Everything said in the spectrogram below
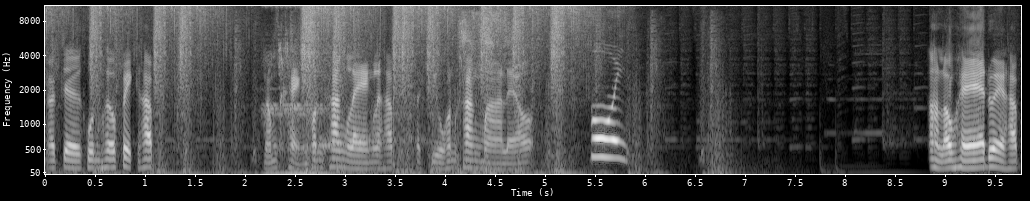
เราเจอคุณเพอร์เฟกครับ น้ำแข็งค่อนข้างแรงแล้วครับ สกิลค่อนข้างมาแล้วปุยอะเราแพ้ด้วยครับ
